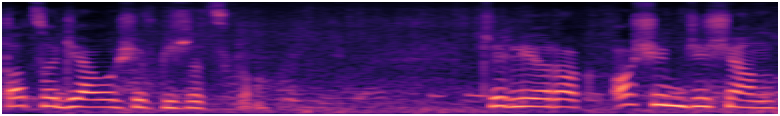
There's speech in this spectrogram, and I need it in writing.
to, co działo się w Giżycku. Czyli rok 80.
